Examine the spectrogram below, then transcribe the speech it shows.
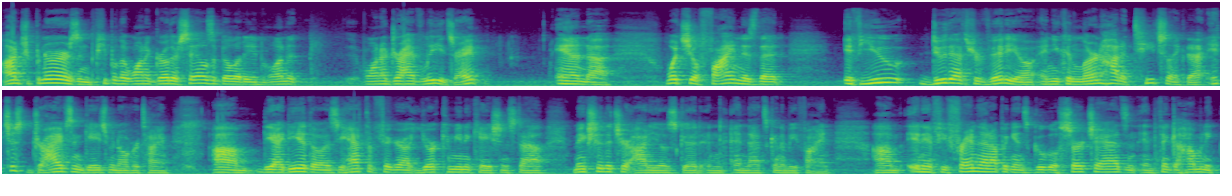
entrepreneurs and people that want to grow their sales ability and want to want to drive leads, right? And uh, what you'll find is that if you do that through video and you can learn how to teach like that, it just drives engagement over time. Um, the idea though is you have to figure out your communication style, make sure that your audio is good, and, and that's going to be fine. Um, and if you frame that up against Google search ads and, and think of how many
